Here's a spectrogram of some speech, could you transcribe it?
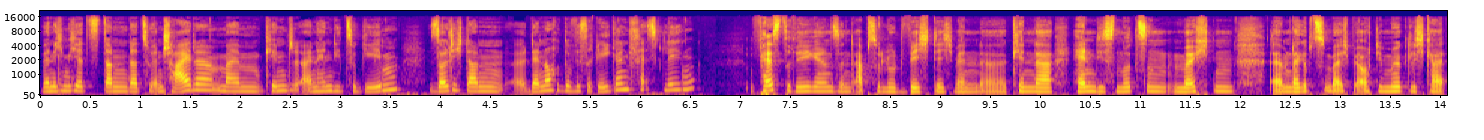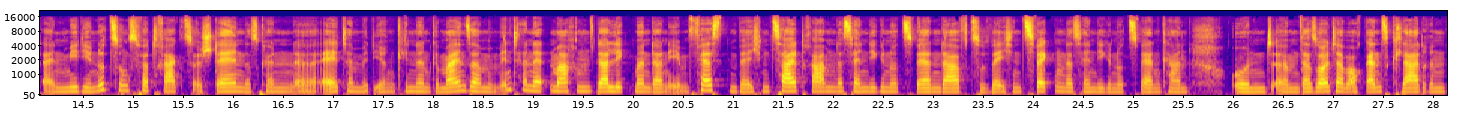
Wenn ich mich jetzt dann dazu entscheide, meinem Kind ein Handy zu geben, sollte ich dann äh, dennoch gewisse Regeln festlegen? Feste Regeln sind absolut wichtig, wenn äh, Kinder Handys nutzen möchten. Ähm, da gibt es zum Beispiel auch die Möglichkeit, einen Mediennutzungsvertrag zu erstellen. Das können äh, Eltern mit ihren Kindern gemeinsam im Internet machen. Da legt man dann eben fest, in welchem Zeitrahmen das Handy genutzt werden darf, zu welchen Zwecken das Handy genutzt werden kann. Und ähm, da sollte aber auch ganz klar drin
